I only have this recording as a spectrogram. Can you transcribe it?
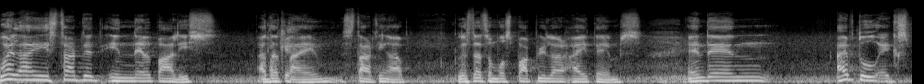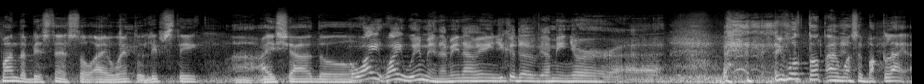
Well, I started in nail polish at that time, starting up, because that's the most popular items. And then I have to expand the business, so I went to lipstick, uh, eyeshadow. why why women? I mean, I mean, you could have. I mean, you're. Uh, People thought I was a bakla,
